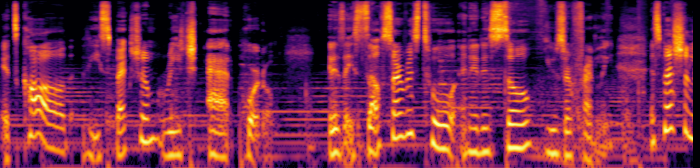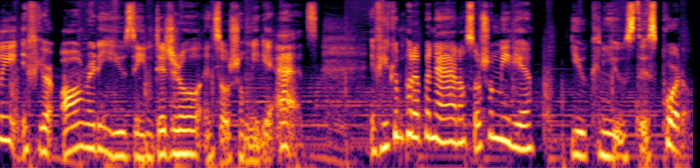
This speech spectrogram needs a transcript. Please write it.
It's called the Spectrum Reach Ad Portal. It is a self service tool and it is so user friendly, especially if you're already using digital and social media ads. If you can put up an ad on social media, you can use this portal.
